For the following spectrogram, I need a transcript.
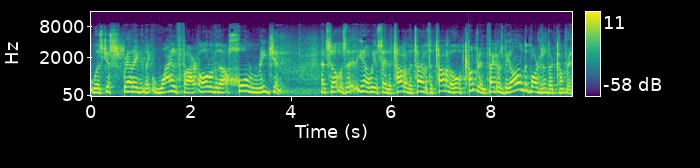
was just spreading like wildfire all over that whole region. And so it was, you know, we would say the talk of the town. It was the talk of the whole country. In fact, it was beyond the borders of their country.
